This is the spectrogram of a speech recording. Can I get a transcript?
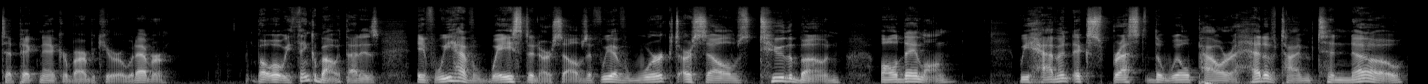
to picnic or barbecue or whatever. But what we think about with that is if we have wasted ourselves, if we have worked ourselves to the bone all day long, we haven't expressed the willpower ahead of time to know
